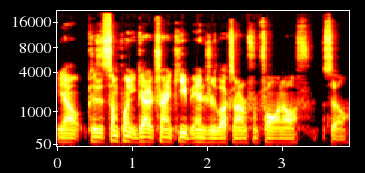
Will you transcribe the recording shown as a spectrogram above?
You know, because at some point you got to try and keep Andrew Luck's arm from falling off. So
